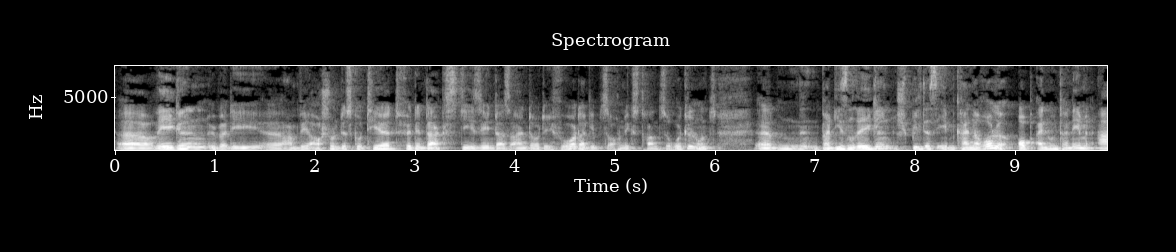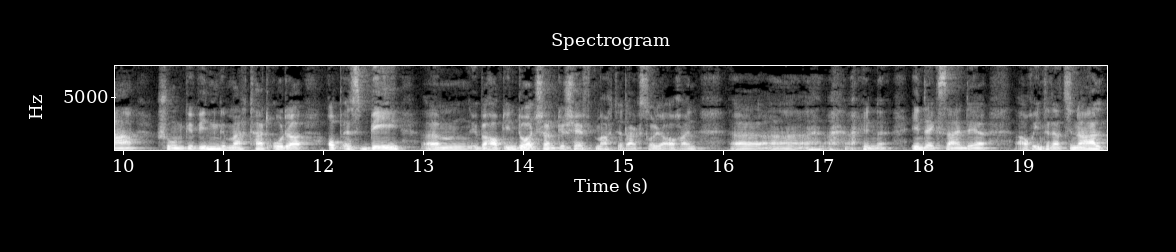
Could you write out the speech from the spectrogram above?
äh, Regeln, über die äh, haben wir auch schon diskutiert für den DAX, die sehen das eindeutig vor, da gibt es auch nichts dran zu rütteln. Und ähm, bei diesen Regeln spielt es eben keine Rolle, ob ein Unternehmen A schon Gewinn gemacht hat oder ob es B ähm, überhaupt in Deutschland Geschäft macht. Der DAX soll ja auch ein, äh, ein Index sein, der auch international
